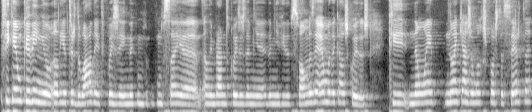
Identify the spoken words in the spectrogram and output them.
Fiquei um bocadinho ali atordoada e depois ainda comecei a, a lembrar-me de coisas da minha, da minha vida pessoal, mas é uma daquelas coisas que não é, não é que haja uma resposta certa,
